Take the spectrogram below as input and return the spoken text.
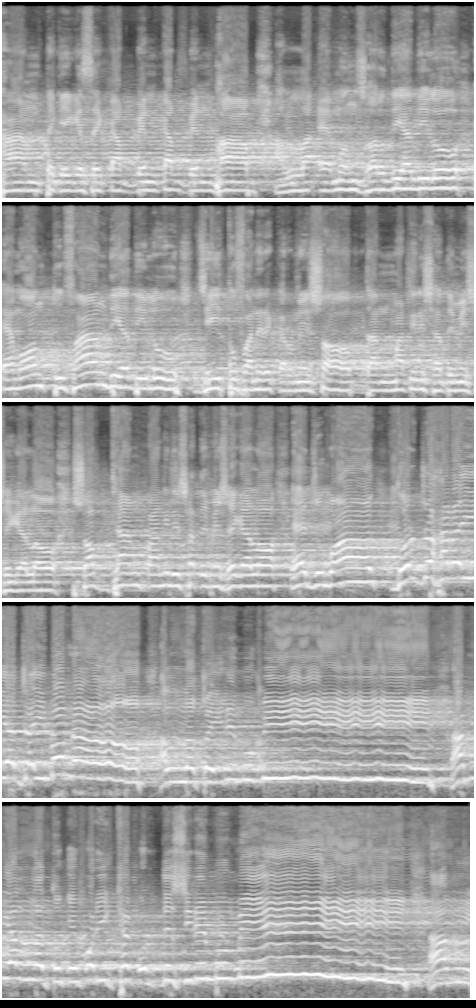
ধান পেকে গেছে, কাটবেন কাটবেন ভাব। আল্লাহ এমন ঝড় দিয়া দিল, এমন তুফান দিয়া দিল, যেই তুফানের কারণে সব ধান মাটির সাথে মিশে গেল, সব ধান পানির সাথে মিশে গেল। এ যুবক, ধৈর্য হারাইয়া যাইবা না। আল্লাহ কইরে মুমিন আমি আল্লাহ তোকে পরীক্ষা করতেছি রে মুমিন। আমি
